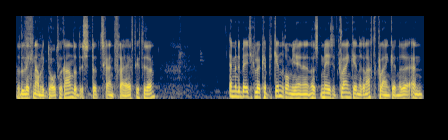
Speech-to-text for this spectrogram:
Dat ligt namelijk dood gegaan, dat, is, dat schijnt vrij heftig te zijn. En met een beetje geluk heb je kinderen om je heen. En dat is meestal kleinkinderen en achterkleinkinderen. En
